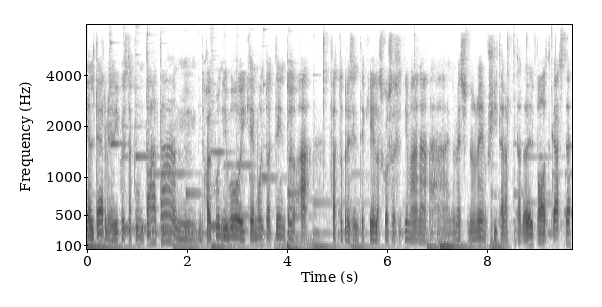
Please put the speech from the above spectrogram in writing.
Quindi al termine di questa puntata. Mm, qualcuno di voi che è molto attento ha fatto presente che la scorsa settimana eh, non, è, uscita la puntata del podcast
